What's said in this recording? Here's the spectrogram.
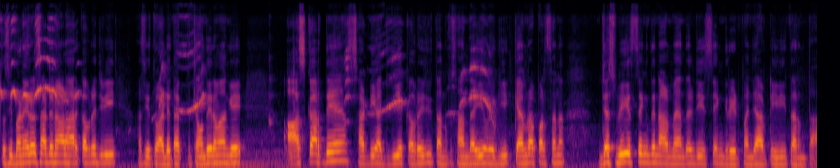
ਤੁਸੀਂ ਬਣੇ ਰਹੋ ਸਾਡੇ ਨਾਲ, ਹਰ ਕਵਰੇਜ ਵੀ ਅਸੀਂ ਤੁਹਾਡੇ ਤੱਕ ਪਹੁੰਚਾਉਂਦੇ ਰਵਾਂਗੇ। ਆਸ ਕਰਦੇ ਹਾਂ, ਸਾਡੀ ਅੱਜ ਦੀ ਇਹ ਕਵਰੇਜ ਵੀ ਤੁਹਾਨੂੰ ਪਸੰਦ ਆਈ ਹੋਵੇਗੀ। ਕੈਮਰਾ ਪਰਸਨ ਜਸਵੀਰ ਸਿੰਘ ਦੇ ਨਾਲ ਮੈਂ ਦਲਜੀਤ ਸਿੰਘ, ਗ੍ਰੇਟ ਪੰਜਾਬ ਟੀਵੀ ਤਰਨਤਾਰਨ।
